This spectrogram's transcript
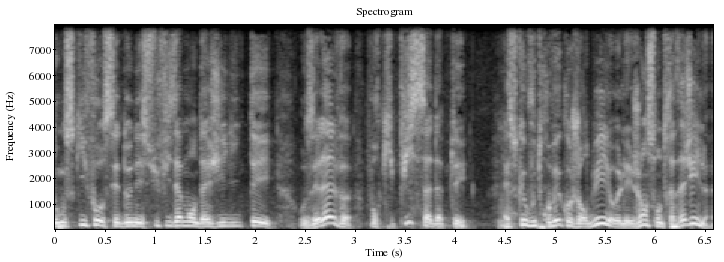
Donc, ce qu'il faut, c'est donner suffisamment d'agilité aux élèves pour qu'ils puissent s'adapter. Est-ce que vous trouvez qu'aujourd'hui, les gens sont très agiles?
